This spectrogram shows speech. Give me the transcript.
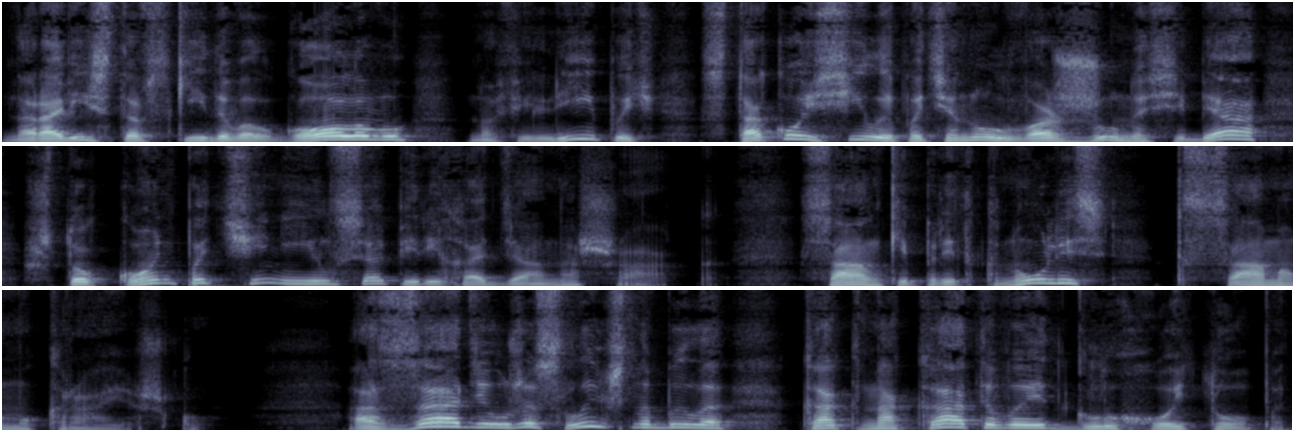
Норовисто вскидывал голову, но Филиппыч с такой силой потянул вожжу на себя, что конь подчинился, переходя на шаг. Санки приткнулись к самому краешку. А сзади уже слышно было, как накатывает глухой топот.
